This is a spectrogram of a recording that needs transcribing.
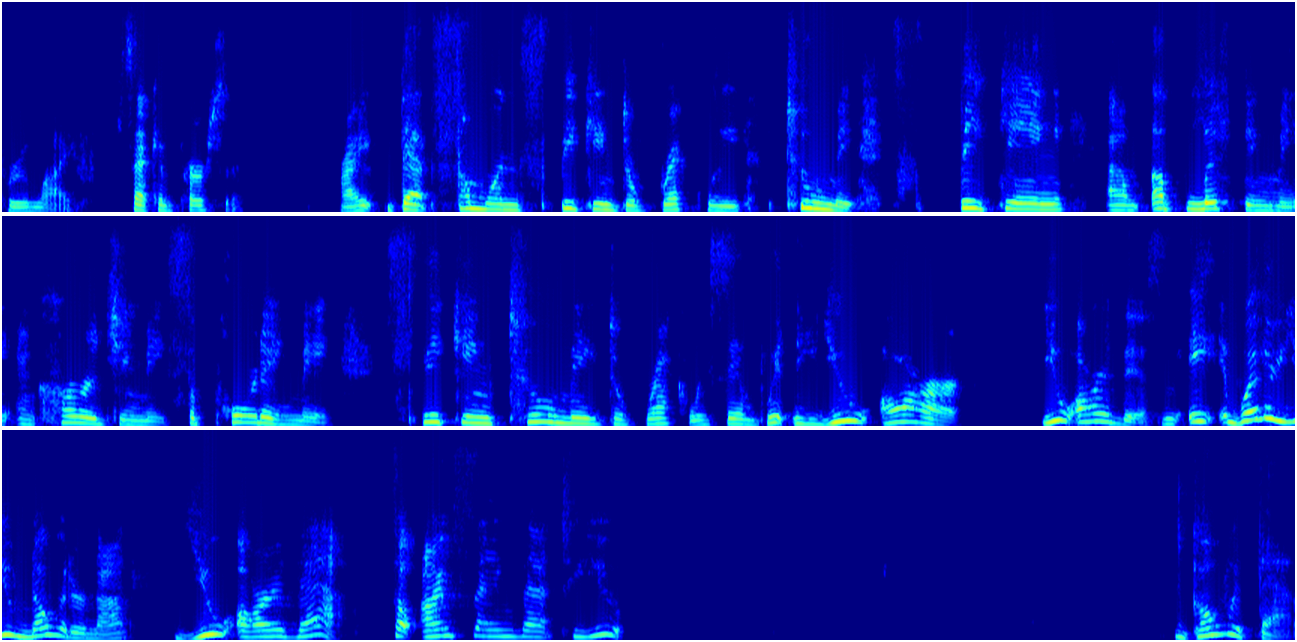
through life. Second person. right? That someone speaking directly to me, speaking, um, uplifting me, encouraging me, supporting me, speaking to me directly, saying, Whitnie, you are, you are this. Whether you know it or not, you are that. So I'm saying that to you. Go with that.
